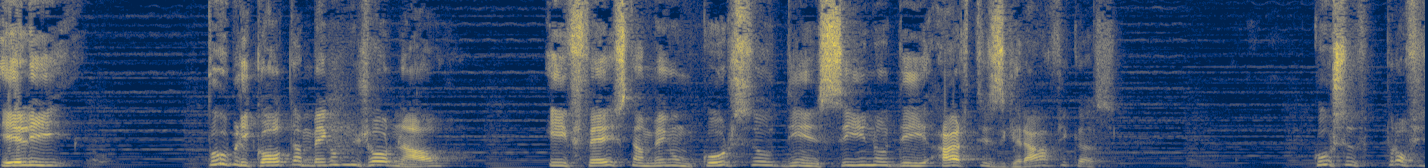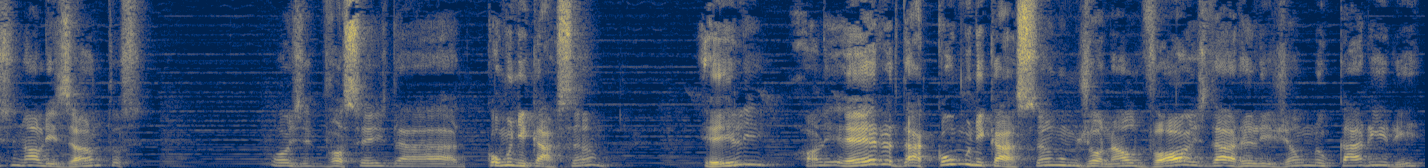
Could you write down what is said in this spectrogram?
Ele publicou também um jornal e fez também um curso de ensino de artes gráficas, cursos profissionalizantes. Hoje, vocês da comunicação, ele olha, era da comunicação, um jornal Voz da Religião no Cariri,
